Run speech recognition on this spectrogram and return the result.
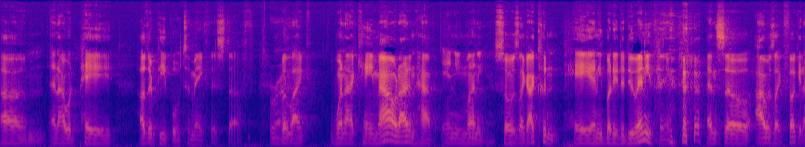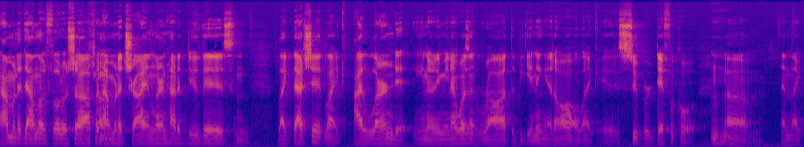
um, and I would pay other people to make this stuff. Right. But like when I came out, I didn't have any money, so it was like I couldn't pay anybody to do anything, and so I was like, "Fuck it, I'm gonna download Photoshop and I'm gonna try and learn how to do this and." Like that shit, like I learned it. You know what I mean? I wasn't raw at the beginning at all. Like it was super difficult. Mm-hmm. Um, and like,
